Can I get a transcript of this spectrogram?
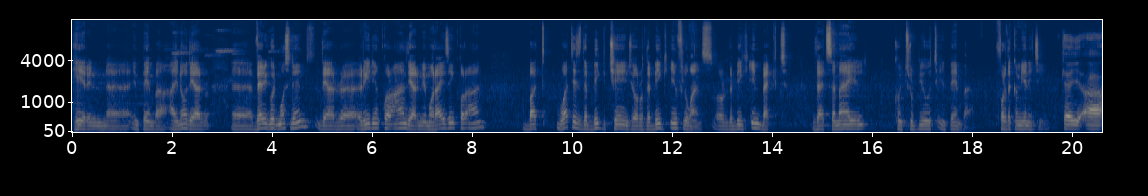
here in, uh, in Pemba? I know they are uh, very good Muslims, they are uh, reading Quran, they are memorizing Quran, but what is the big change or the big influence or the big impact that Samail contribute in Pemba for the community? Okay, uh,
